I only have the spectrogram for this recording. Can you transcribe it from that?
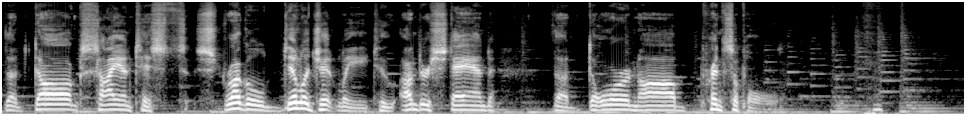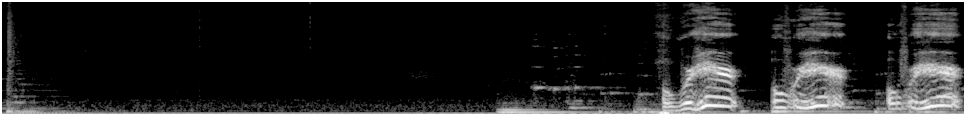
the dog scientists struggled diligently to understand the doorknob principle. Over here, over here, over here.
